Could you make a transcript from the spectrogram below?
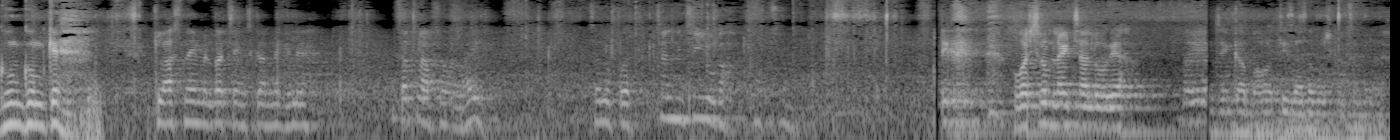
घूम घूम के क्लास नहीं मिल रहा चेंज करने के लिए। सब क्लास में भाई। चल ऊपर। चल नीचे ही होगा। एक वॉशरूम लाइट चालू हो गया। जिनका बहुत ही ज़्यादा मुश्किल चल रहा है।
